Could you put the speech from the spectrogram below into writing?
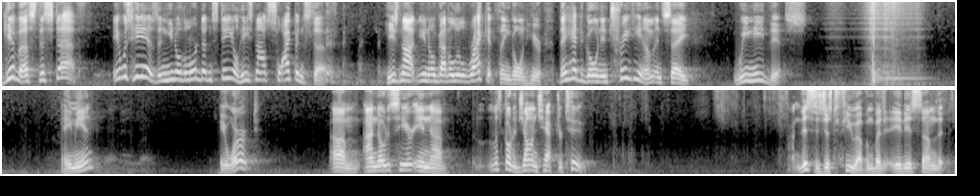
Give us this stuff. It was his. And you know, the Lord doesn't steal, He's not swiping stuff. He's not, you know, got a little racket thing going here. They had to go and entreat him and say, We need this. Amen? It worked. Um, I notice here in, uh, let's go to John chapter 2. This is just a few of them, but it is some that,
